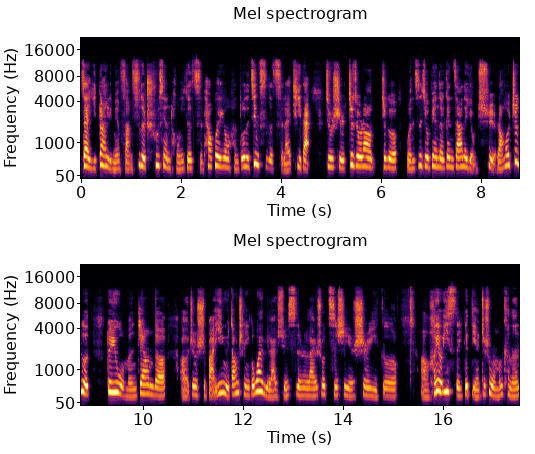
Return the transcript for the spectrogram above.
在一段里面反复的出现同一个词，他会用很多的近似的词来替代，就是这就让这个文字就变得更加的有趣。然后这个对于我们这样的呃，就是把英语当成一个外语来学习的人来说，其实也是一个呃很有意思的一个点，就是我们可能。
